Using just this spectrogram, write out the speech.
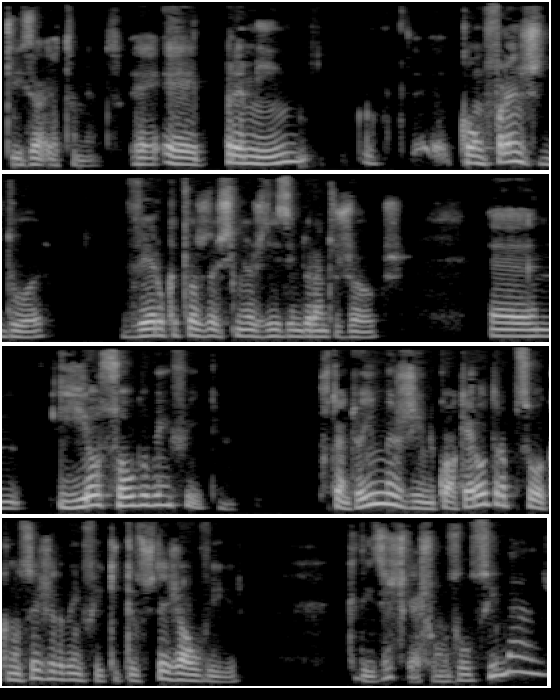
que- Exatamente. É, é, para mim, confrangedor ver o que aqueles dois senhores dizem durante os jogos. Hum, e eu sou do Benfica. Portanto, eu imagino qualquer outra pessoa que não seja do Benfica e que os esteja a ouvir que diz: estes gajos são uns alucinados.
